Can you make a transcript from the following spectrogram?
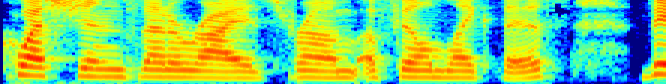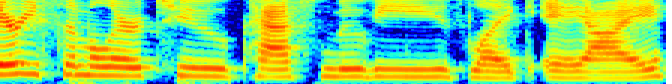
questions that arise from a film like this, very similar to past movies like AI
